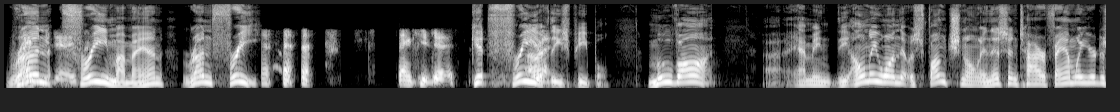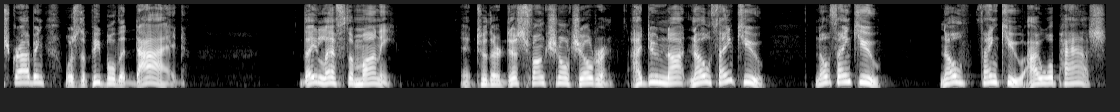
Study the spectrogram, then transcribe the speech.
Run you, free, my man. Run free. Thank you, Dave. Get free All of right. these people. Move on. Uh, I mean, the only one that was functional in this entire family you're describing was the people that died. They left the money eh, to their dysfunctional children. I do not. No, thank you. No, thank you. No, thank you. I will pass.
